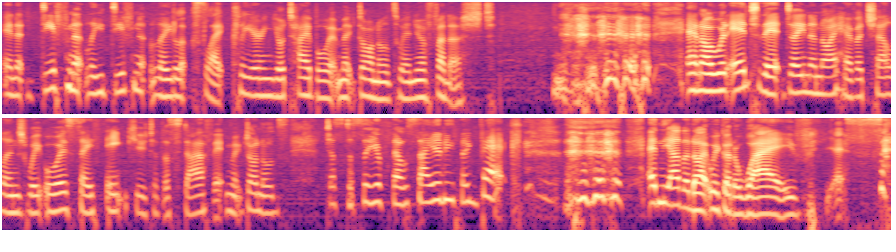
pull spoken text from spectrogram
And it definitely, definitely looks like clearing your table at McDonald's when you're finished. and I would add to that, Dean and I have a challenge. We always say thank you to the staff at McDonald's just to see if they'll say anything back. and the other night we got a wave. Yes.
